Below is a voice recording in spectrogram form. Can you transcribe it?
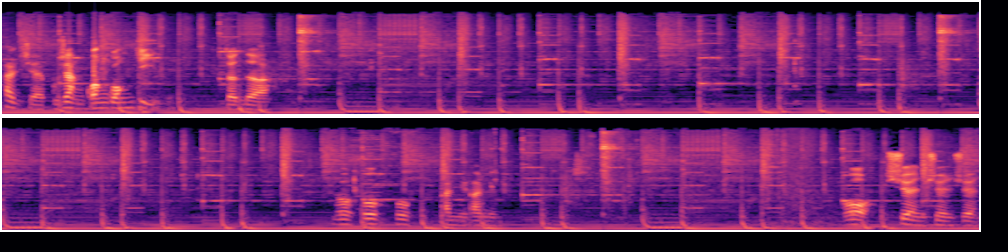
看起来不像观光地，真的。哦哦哦，按钮按钮。哦，炫炫炫！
